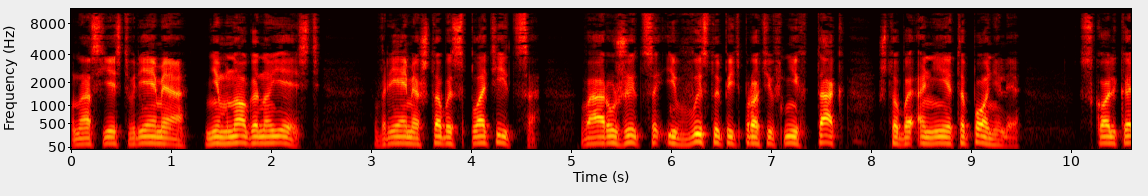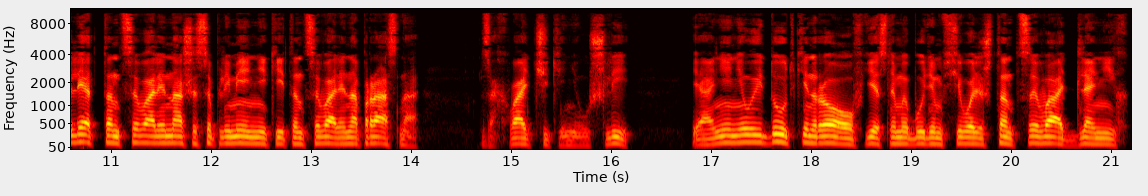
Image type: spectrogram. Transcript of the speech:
У нас есть время, немного, но есть. Время, чтобы сплотиться, вооружиться и выступить против них так, чтобы они это поняли. Сколько лет танцевали наши соплеменники и танцевали напрасно. Захватчики не ушли, и они не уйдут, Кинроуф, если мы будем всего лишь танцевать для них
